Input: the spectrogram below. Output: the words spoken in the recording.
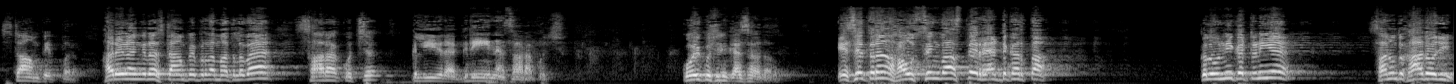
ਸਟਾਂਪ ਪੇਪਰ ਹਰੇ ਰੰਗ ਦਾ ਸਟਾਂਪ ਪੇਪਰ ਦਾ ਮਤਲਬ ਹੈ ਸਾਰਾ ਕੁਝ ਕਲੀਅਰ ਹੈ ਗ੍ਰੀਨ ਹੈ ਸਾਰਾ ਕੁਝ ਕੋਈ ਕੁਝ ਨਹੀਂ ਕਹਿ ਸਕਦਾ ਇਸੇ ਤਰ੍ਹਾਂ ਹਾਊਸਿੰਗ ਵਾਸਤੇ ਰੈੱਡ ਕਰਤਾ। ਕਲੋਨੀ ਕੱਟਣੀ ਹੈ। ਸਾਨੂੰ ਦਿਖਾ ਦਿਓ ਜੀ।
